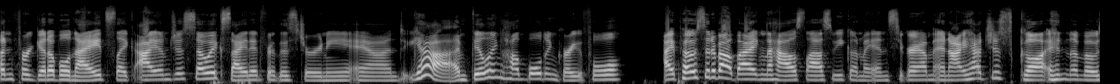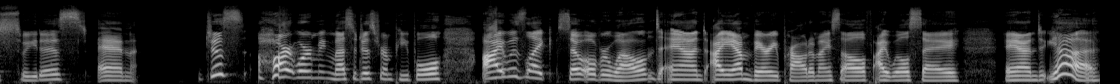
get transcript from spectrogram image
unforgettable nights like I am just so excited for this journey and yeah I'm feeling humbled and grateful. I posted about buying the house last week on my Instagram and I had just gotten the most sweetest and just heartwarming messages from people. I was like so overwhelmed and I am very proud of myself, I will say. And yeah,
